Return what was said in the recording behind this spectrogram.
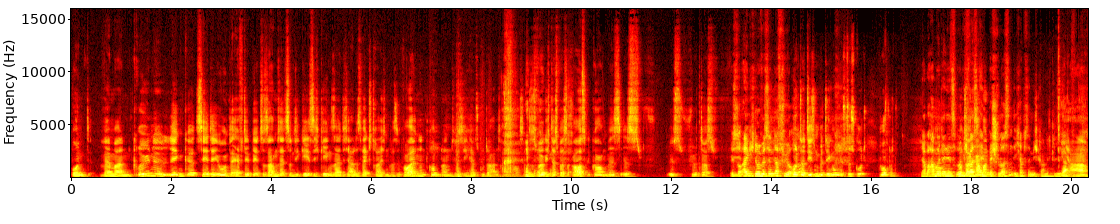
Und wenn man Grüne, Linke, CDU und der FDP zusammensetzt und die sich gegenseitig alles wegstreichen, was sie wollen, dann kommt dann für sie ein ganz guter Antrag raus. Also es ist wirklich das, was rausgekommen ist, ist, ist für das. Ist doch eigentlich nur, wir sind dafür, oder? Unter diesen Bedingungen ist es gut. Punkt. Ja, aber haben wir So. denn jetzt wirklich was man- beschlossen? Ich habe es nämlich gar nicht gelesen. Ja.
